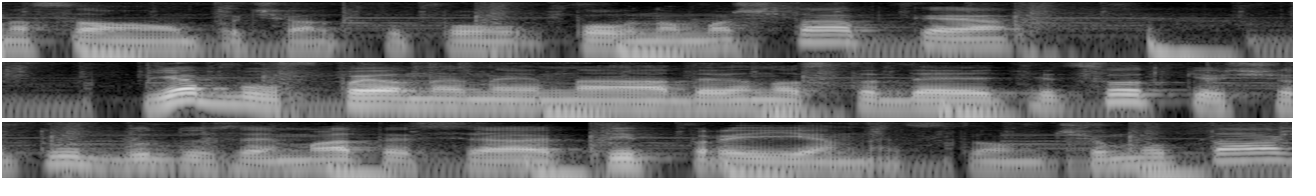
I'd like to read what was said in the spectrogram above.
на самому початку пов- повномасштабки, я був впевнений на 99%, що тут буду займатися підприємництвом. Чому так?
